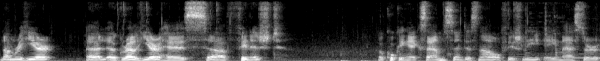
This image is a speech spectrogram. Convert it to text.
Namri here, uh, Grell here has uh, finished uh, cooking exams and is now officially a master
